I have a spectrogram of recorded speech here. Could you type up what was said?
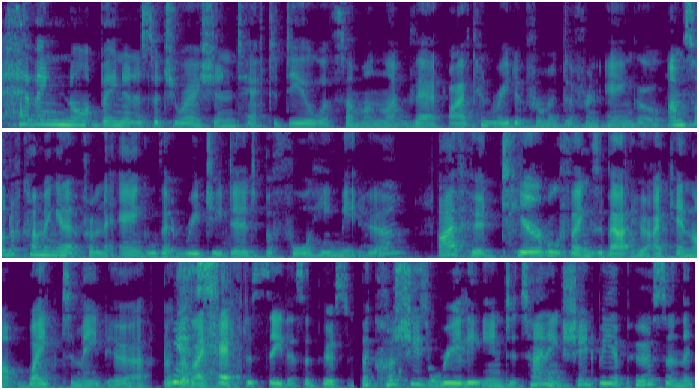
having not been in a situation to have to deal with someone like that, I can read it from a different angle. I'm sort of coming at it from the angle that Reggie did before he met her. I've heard terrible things about her. I cannot wait to meet her because yes. I have to see this in person because she's oh. really entertaining. She'd be a person that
